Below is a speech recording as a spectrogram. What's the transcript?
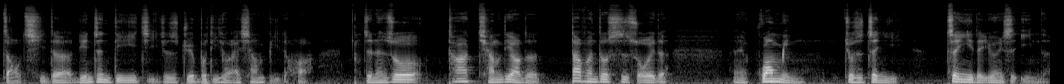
早期的《廉政第一集》就是《绝不低头》来相比的话，只能说他强调的大部分都是所谓的“嗯，光明就是正义，正义的永远是赢的”。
